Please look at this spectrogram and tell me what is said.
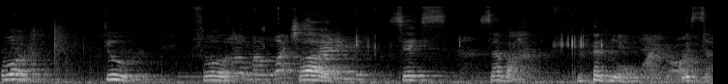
1 2 Oh, 4 my watch is Five. hurting me. 6 7 8 9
